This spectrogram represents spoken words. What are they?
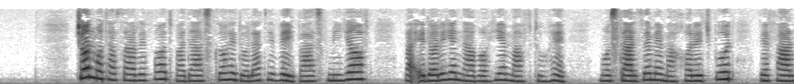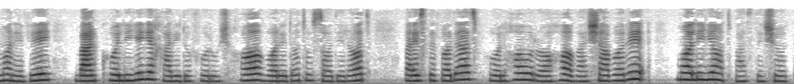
چون متصرفات و دستگاه دولت وی بست می یافت و اداره نواحی مفتوحه مستلزم مخارج بود به فرمان وی بر کلیه خرید و فروش ها واردات و صادرات و استفاده از پلها و راهها و شوارع مالیات بسته شد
